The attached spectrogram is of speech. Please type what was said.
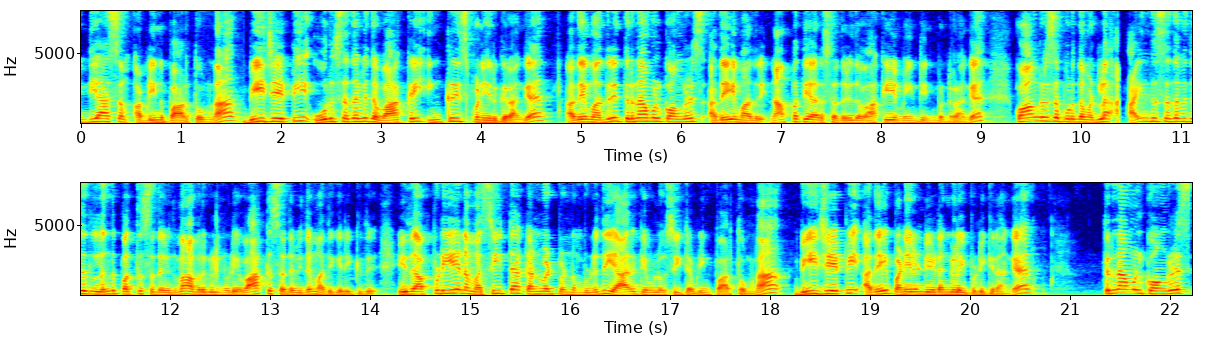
வித்தியாசம் அப்படின்னு பார்த்தோம்னா பிஜேபி ஒரு சதவீத வாக்கை இன்க்ரீஸ் பண்ணியிருக்கிறாங்க. அதே மாதிரி திரிணாமுல் காங்கிரஸ் அதே மாதிரி நாற்பத்தி ஆறு சதவீத வாக்கையை மெயின்டைன் பண்ணுறாங்க காங்கிரஸை பொறுத்த மட்டும் ஐந்து சதவீதத்திலிருந்து பத்து சதவீதமாக அவர்களினுடைய வாக்கு சதவீதம் அதிகரிக்குது. இது அப்படியே நம்ம சீட்டாக கன்வெர்ட் பண்ணும் பொழுது யாருக்கு எவ்வளோ சீட் அப்படின்னு பார்த்தோம்னா பிஜேபி அதே பன்னிரெண்டு இடங்களை பிடிக்கிறாங்க. திரிணாமுல் காங்கிரஸ்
